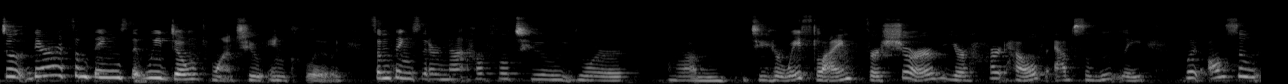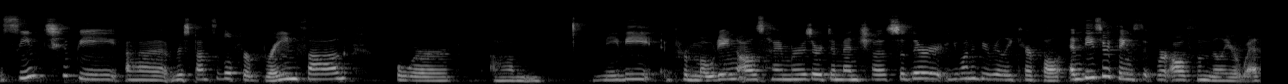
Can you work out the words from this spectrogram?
So there are some things that we don't want to include, some things that are not helpful to your um, to your waistline for sure, your heart health, absolutely, but also seem to be uh, responsible for brain fog, for um, maybe promoting Alzheimer's or dementia. So there, you want to be really careful. And these are things that we're all familiar with.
